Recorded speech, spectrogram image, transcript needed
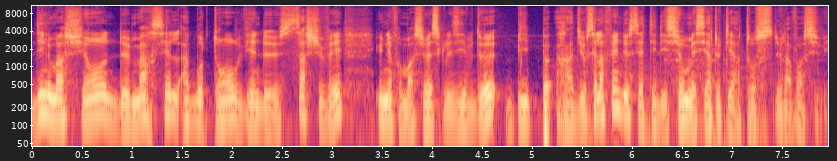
d'inhumation de Marcel Aboton vient de s'achever une information exclusive de BIP Radio. C'est la fin de cette édition. Merci à toutes et à tous de l'avoir suivi.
